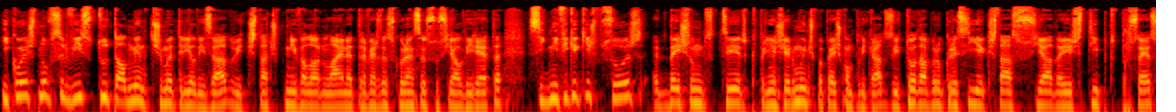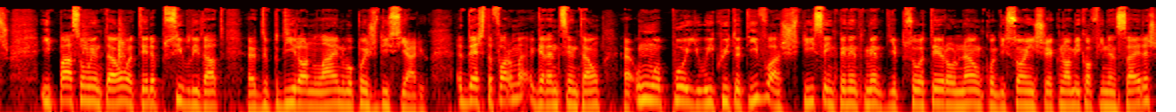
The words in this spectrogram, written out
e com este novo serviço totalmente desmaterializado e que está disponível online através da Segurança Social Direta, significa que as pessoas deixam de ter que preencher muitos papéis complicados e toda a burocracia que está associada a este tipo de processos e passam então a ter a possibilidade eh, de pedir online o apoio judiciário. Desta forma, garante-se então eh, um apoio equitativo à justiça, independentemente de a pessoa ter ou não condições económico-financeiras,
